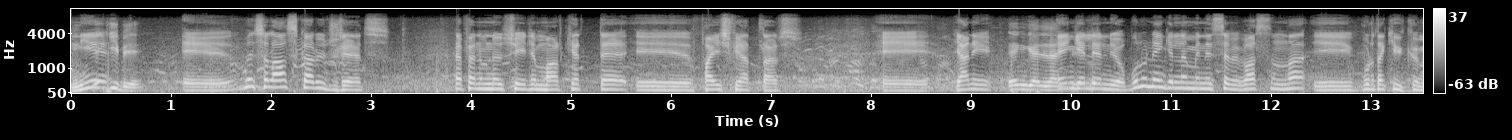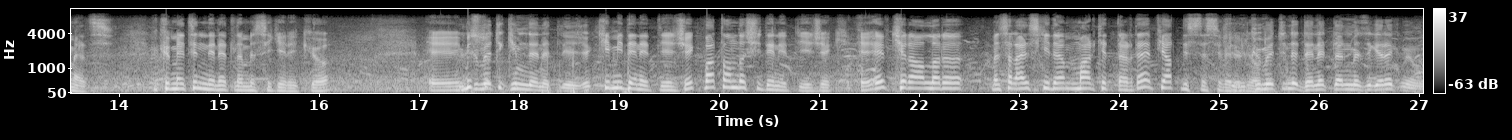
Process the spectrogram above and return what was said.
Niye? Ne gibi? E, mesela asgari ücret, efendim ne söyleyeyim markette e, fahiş fiyatlar, e, yani Engelleniyor. engelleniyor. Bunun engellenmenin sebebi aslında e, buradaki hükümet. Hükümetin denetlemesi gerekiyor. E, Hükümeti kim denetleyecek? Kimi denetleyecek? Vatandaşı denetleyecek. E, ev kiraları mesela eskiden marketlerde fiyat listesi veriliyordu. Hükümetin de denetlenmesi gerekmiyor mu?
